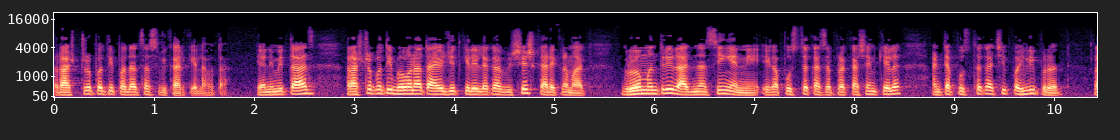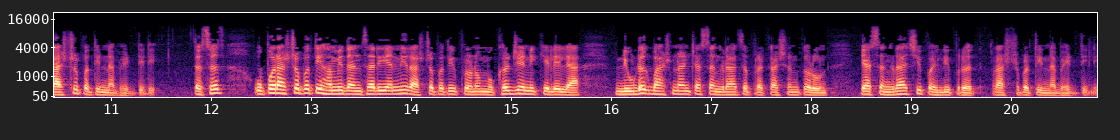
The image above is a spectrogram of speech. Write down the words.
राष्ट्रपती पदाचा स्वीकार केला होता. यानिमित्त आज राष्ट्रपती भवनात आयोजित केलेल्या एका विशेष कार्यक्रमात गृहमंत्री राजनाथ सिंग यांनी एका पुस्तकाचं प्रकाशन केलं आणि त्या पुस्तकाची पहिली प्रत राष्ट्रपतींना भेट दिली. तसंच उपराष्ट्रपती हमीद अन्सारी यांनी राष्ट्रपती प्रणव मुखर्जी यांनी केलेल्या निवडक भाषणांच्या संग्रहाचं प्रकाशन करून या संग्रहाची पहिली प्रत राष्ट्रपतींना भेट दिली.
